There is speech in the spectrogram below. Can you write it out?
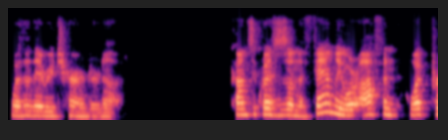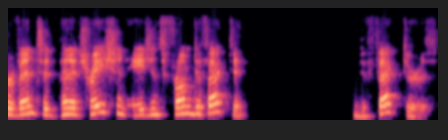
whether they returned or not. Consequences on the family were often what prevented penetration agents from defecting. defectors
